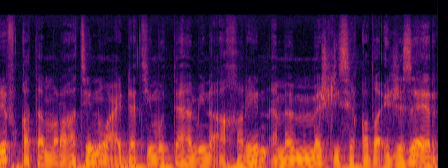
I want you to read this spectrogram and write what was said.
رفقة امرأة وعدة متهمين آخرين أمام مجلس قضاء الجزائر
